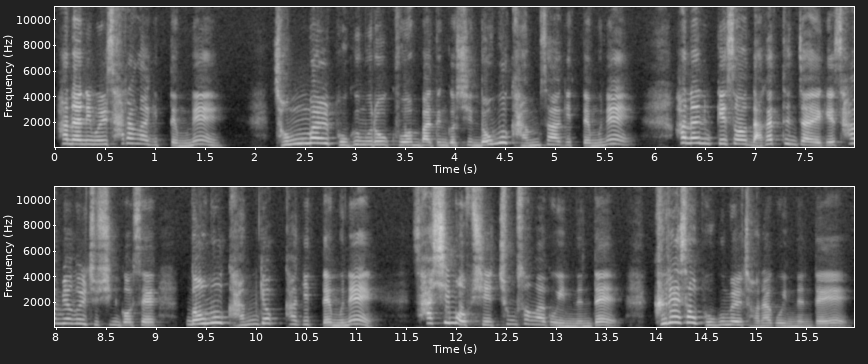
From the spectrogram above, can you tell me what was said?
하나님을 사랑하기 때문에 정말 복음으로 구원받은 것이 너무 감사하기 때문에 하나님께서 나 같은 자에게 사명을 주신 것에 너무 감격하기 때문에 사심 없이 충성하고 있는데 그래서 복음을 전하고 있는데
